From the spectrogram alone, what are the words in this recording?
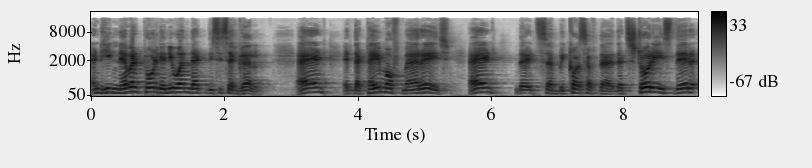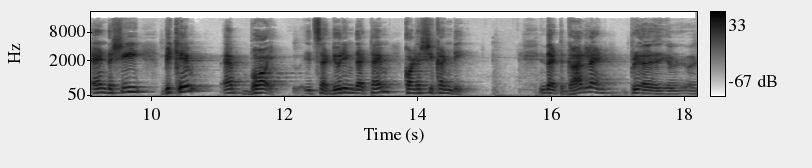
and he never told anyone that this is a girl and at the time of marriage and that's uh, because of the that story is there and she became a boy it's uh, during that time called a shikandi in that garland uh, uh,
